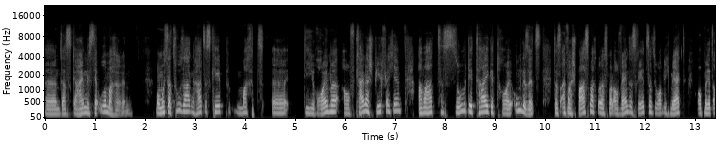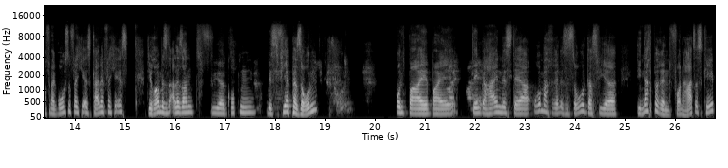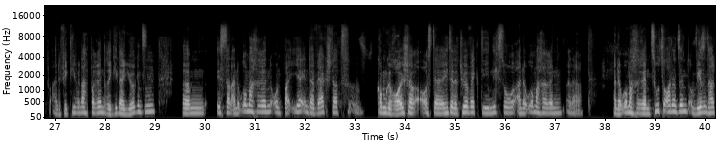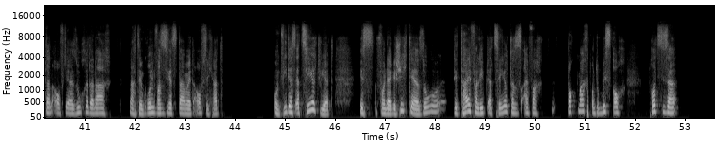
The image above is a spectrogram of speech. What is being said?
äh, das Geheimnis der Uhrmacherin. Man muss dazu sagen, Hearts Escape macht äh, die Räume auf kleiner Spielfläche, aber hat das so detailgetreu umgesetzt, dass es einfach Spaß macht und dass man auch während des Rätsels überhaupt nicht merkt, ob man jetzt auf einer großen Fläche ist, kleine Fläche ist. Die Räume sind allesamt für Gruppen bis vier Personen. Und bei, bei dem Geheimnis der Uhrmacherin ist es so, dass wir die Nachbarin von Hearts Escape, eine fiktive Nachbarin, Regina Jürgensen, ähm, ist dann eine Uhrmacherin und bei ihr in der Werkstatt äh, kommen Geräusche aus der, hinter der Tür weg, die nicht so einer Uhrmacherin, einer, einer Uhrmacherin zuzuordnen sind. Und wir sind halt dann auf der Suche danach, nach dem Grund, was es jetzt damit auf sich hat. Und wie das erzählt wird, ist von der Geschichte her so detailverliebt erzählt, dass es einfach Bock macht und du bist auch trotz dieser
